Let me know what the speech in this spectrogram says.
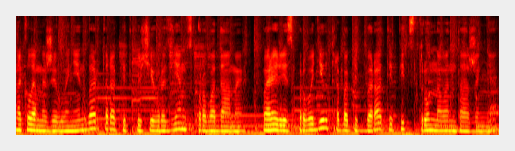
На клеми живлення інвертора підключив роз'єм з проводами. Переріз проводів треба підбирати під струм навантаження.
